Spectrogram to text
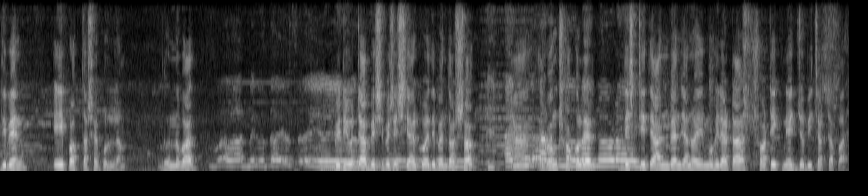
দিবেন, এই প্রত্যাশা করলাম। ধন্যবাদ। ভিডিওটা বেশি বেশি শেয়ার করে দিবেন দর্শক এবং সকলের দৃষ্টিতে আনবেন যেন এই মহিলাটা সঠিক ন্যায্য বিচারটা পায়।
